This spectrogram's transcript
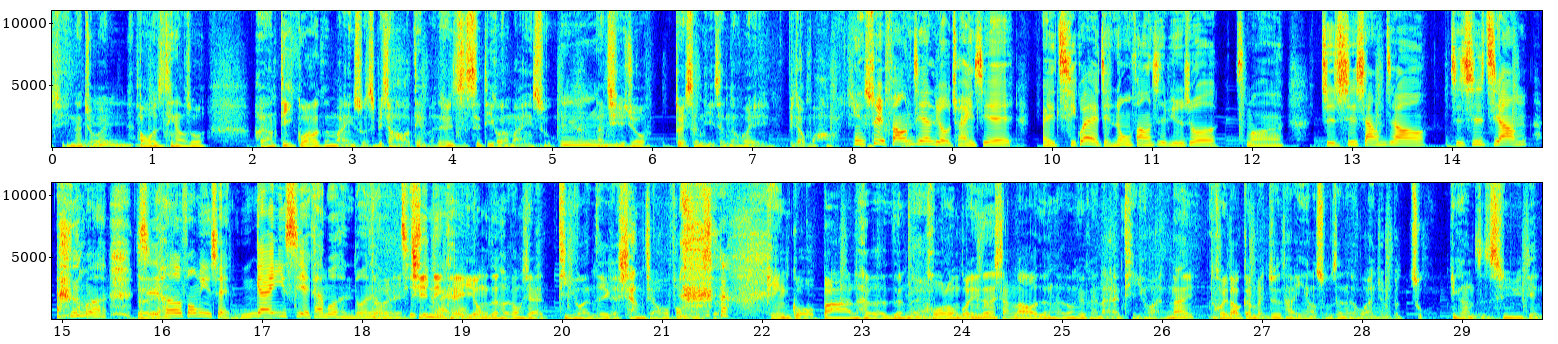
西，那就会，嗯、啊，或是听到说，好像地瓜跟马铃薯是比较好的淀粉，就是只吃地瓜跟马铃薯，嗯，那其实就对身体真的会比较不好。因为所以坊间流传一些哎、欸、奇怪的减重方式，比如说什么只吃香蕉。只吃姜，什么只喝蜂蜜水？你应该医师也看过很多那种。其实你可以用任何东西来替换这个香蕉或蜂蜜水，苹果、芭乐，任何火龙果，你真的想到任何东西可以拿来替换。那回到根本，就是它营养素真的完全不足，你可能只吃一点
